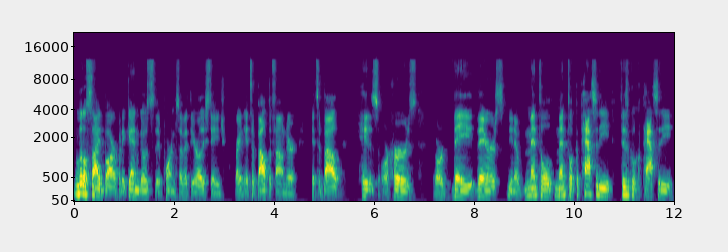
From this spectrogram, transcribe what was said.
little sidebar, but again, goes to the importance of at the early stage, right? It's about the founder. It's about his or hers or they theirs you know mental mental capacity physical capacity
